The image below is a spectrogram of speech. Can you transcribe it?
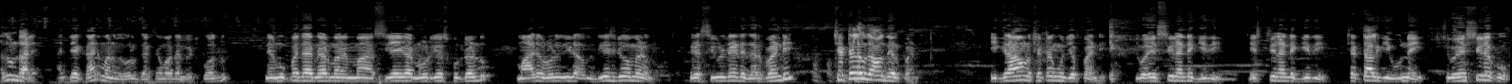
అది ఉండాలి. అంతేకాని మనం ఎవరు ఘర్షణ పెట్టుకోవద్దు. నేను ముప్పై తారీఖు నాడు మన మా సిఐ గారు నోట్ చేసుకుంటాడు. మా ఆడియో డిఎస్డిఓ మేడం. ఇక సివిల్ రైట్ జరపండి. చట్టాలకు దావం తెలపండి. ఈ గ్రామంలో చట్టం గురించి చెప్పండి. ఇవో ఎస్సీలు అంటే గిది. ఎస్టీలు అంటే గిది. చట్టాలకి ఉన్నాయి. ఇవో ఎస్సీలకు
